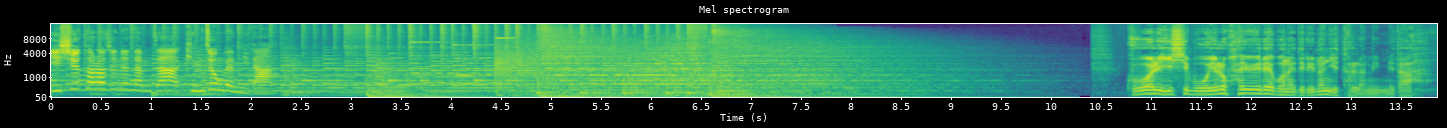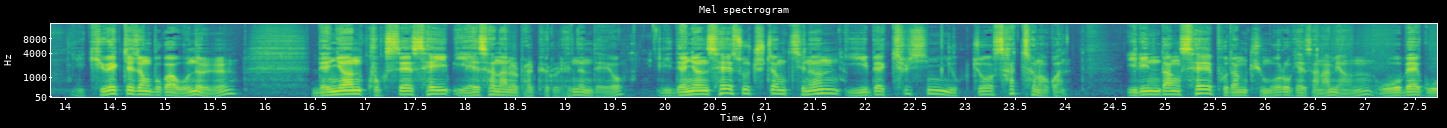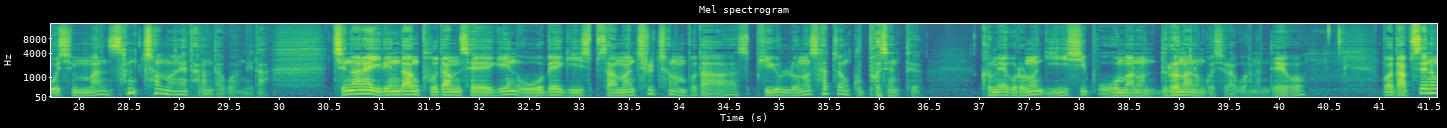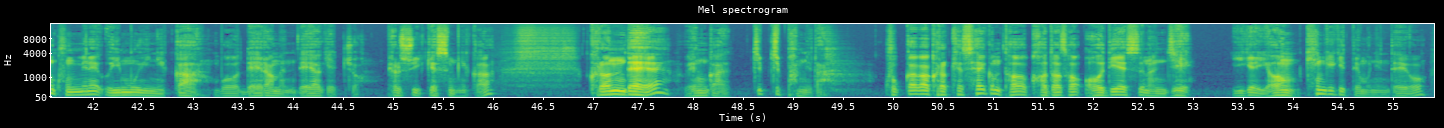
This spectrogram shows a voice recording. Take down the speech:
이슈 털어주는 남자 김종배입니다. 9월 25일 화요일에 보내드리는 이탈남입니다. 기획재정부가 오늘 내년 국세 세입 예산안을 발표를 했는데요. 이 내년 세수 추정치는 276조 4천억 원, 1인당 세 부담 규모로 계산하면 550만 3천 원에 달한다고 합니다. 지난해 1인당 부담세액인 524만 7천 원보다 비율로는 4.9%, 금액으로는 25만 원 늘어나는 것이라고 하는데요. 뭐 납세는 국민의 의무이니까 뭐 내라면 내야겠죠. 별 수 있겠습니까? 그런데 왠가 찝찝합니다. 국가가 그렇게 세금 더 걷어서 어디에 쓰는지 이게 영 캥기기 때문인데요.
